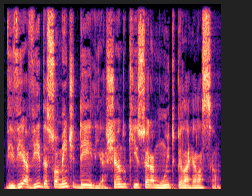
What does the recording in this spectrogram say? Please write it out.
Vivi a vida somente dele, achando que isso era muito pela relação.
